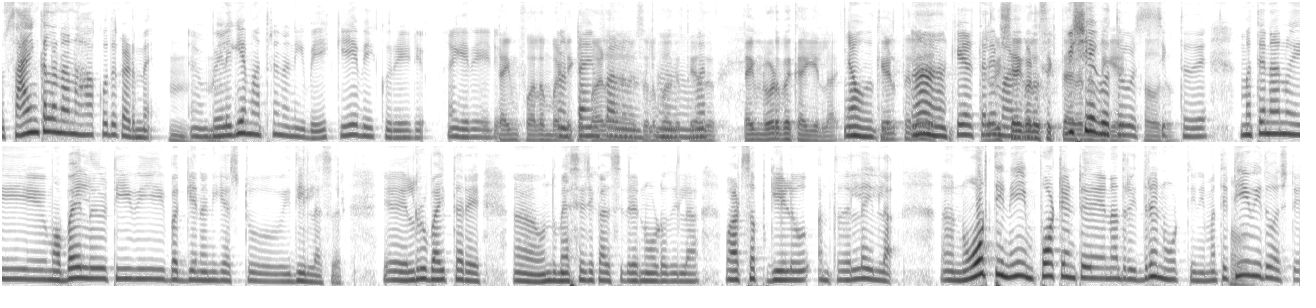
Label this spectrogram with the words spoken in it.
ಸಾಯಂಕಾಲ ನಾನು ಹಾಕೋದು ಕಡಿಮೆ. ಬೆಳಿಗ್ಗೆ ಮಾತ್ರ ನನಗೆ ಬೇಕೇ ಬೇಕು ರೇಡಿಯೋ. ಹಾಗೆ ರೇಡಿಯೋ ಟೈಮ್ ಫಾಲೋ ಮಾಡ್ಲಿಕ್ಕೆ ಬಹಳ ಸುಲಭ ಆಗುತ್ತೆ. ಅದು ಟೈಮ್ ನೋಡಬೇಕಾಗಿಲ್ಲ. ಹೌದು. ಕೇಳ್ತಲೇ ಕೇಳ್ತಲೇ ವಿಷಯಗಳು. ಸಿಗ್ತವೆ ವಿಷಯ ಗೊತ್ತು. ಸಿಗ್ತದೆ. ಮತ್ತೆ ನಾನು ಈ ಮೊಬೈಲ್ ಟಿವಿ ಬಗ್ಗೆ ನನಗೆ ಅಷ್ಟು ಇದಿಲ್ಲ ಸರ್ ಎಲ್ಲರೂ ಬೈತಾರೆ ಒಂದು ಮೆಸೇಜ್ ಕಳಿಸಿದ್ರೆ ನೋಡೋದಿಲ್ಲ ವಾಟ್ಸಪ್ ಗೀಳು ಅಂಥದ್ದೆಲ್ಲ ಇಲ್ಲ. ನೋಡ್ತೀನಿ ಇಂಪಾರ್ಟೆಂಟ್ ಏನಾದರೂ ಇದ್ದರೆ ನೋಡ್ತೀನಿ. ಮತ್ತು ಟಿ ವಿದು ಅಷ್ಟೇ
